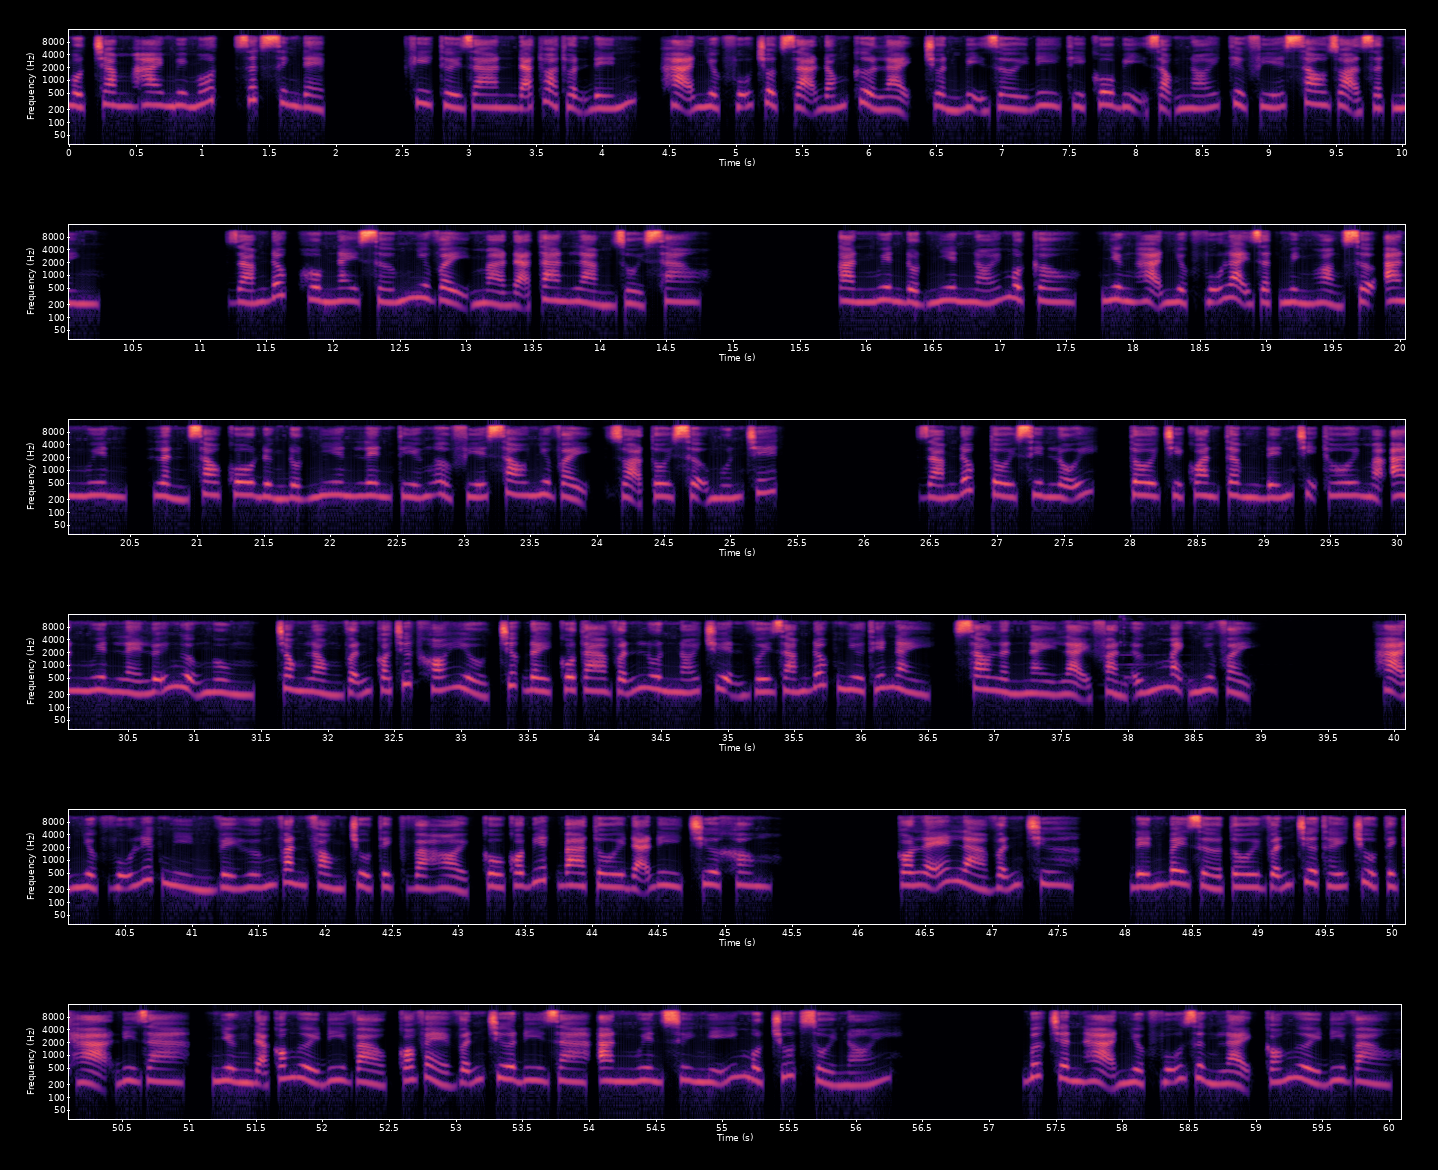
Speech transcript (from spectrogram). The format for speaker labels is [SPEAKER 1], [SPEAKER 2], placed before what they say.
[SPEAKER 1] 121, rất xinh đẹp. Khi thời gian đã thỏa thuận đến, Hạ Nhược Vũ trột dạ đóng cửa lại, chuẩn bị rời đi thì cô bị giọng nói từ phía sau dọa giật mình. Giám đốc hôm nay sớm như vậy mà đã tan làm rồi sao? An Nguyên đột nhiên nói một câu, nhưng Hạ Nhược Vũ lại giật mình hoảng sợ An Nguyên, lần sau cô đừng đột nhiên lên tiếng ở phía sau như vậy, dọa tôi sợ muốn chết. Giám đốc tôi xin lỗi, tôi chỉ quan tâm đến chị thôi mà An Nguyên lè lưỡi ngượng ngùng, trong lòng vẫn có chút khó hiểu, trước đây cô ta vẫn luôn nói chuyện với giám đốc như thế này, sao lần này lại phản ứng mạnh như vậy? Hạ Nhược Vũ liếc nhìn về hướng văn phòng chủ tịch và hỏi cô có biết ba tôi đã đi chưa không? Có lẽ là vẫn chưa. Đến bây giờ tôi vẫn chưa thấy chủ tịch Hạ đi ra, nhưng đã có người đi vào, có vẻ vẫn chưa đi ra. An Nguyên suy nghĩ một chút rồi nói. Bước chân Hạ Nhược Vũ dừng lại, có người đi vào.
